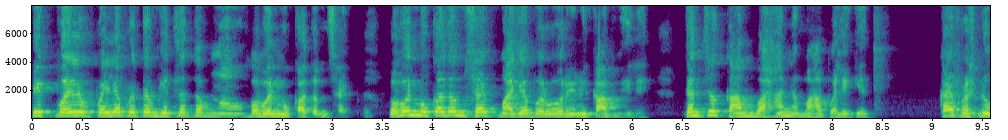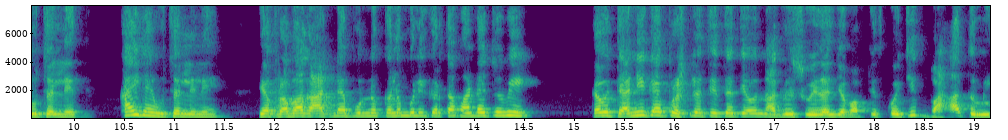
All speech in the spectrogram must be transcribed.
एक पहिलं पहिल्या प्रथम घेतलं तर बबन मुकादम साहेब. बबन मुकादम साहेब माझ्या बरोबरीने काम केले. त्यांचं काम पहा ना महापालिकेत. काय प्रश्न उचललेत? काही नाही उचललेले. या प्रभाग आठण्या पूर्ण कलंबोली करता मांडायचो मी. त्यामुळे त्यांनी काय प्रश्न तिथं तेव्हा नागरी सुविधांच्या बाबतीत क्वचित पहा तुम्ही.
